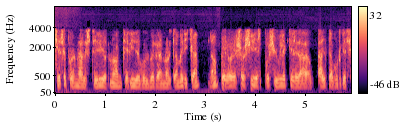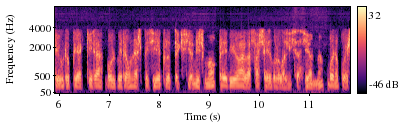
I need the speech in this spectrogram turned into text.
que se fueron al exterior no han querido volver a Norteamérica, ¿no? Pero eso sí es posible que la alta burguesía europea quiera volver a una especie de proteccionismo previo a la fase de globalización, ¿no? Bueno, pues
